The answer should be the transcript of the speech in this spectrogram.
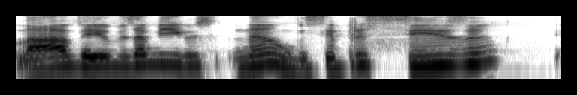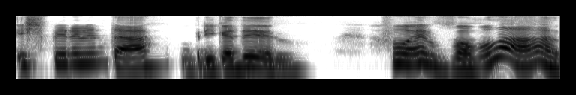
lá veio meus amigos. Não, você precisa experimentar brigadeiro. Foi, vamos lá.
